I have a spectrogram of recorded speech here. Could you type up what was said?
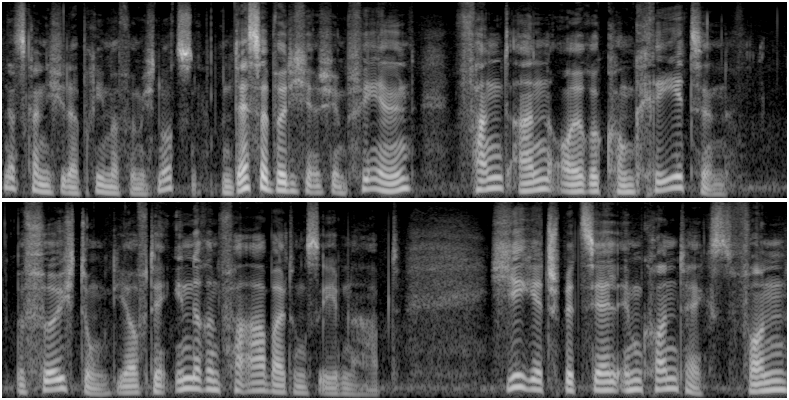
Das kann ich wieder prima für mich nutzen. Und deshalb würde ich euch empfehlen, fangt an, eure konkreten Befürchtungen, die ihr auf der inneren Verarbeitungsebene habt, hier jetzt speziell im Kontext von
